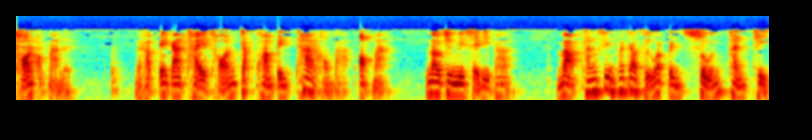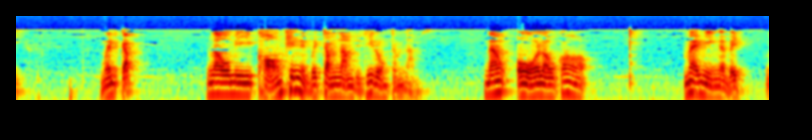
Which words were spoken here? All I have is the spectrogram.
ถอนออกมาเลยนะครับ เป็นการไถ่ถอนจากความเป็นทาสของบาปออกมา เราจึงมีเสรีภาพ บาปทั้งสิ้นพระเจ้าถือว่าเป็นศูนย์ทันทีเหมือนกับเรามีของชิ้นหนึ่งไปจำนำอยู่ที่โรงจำนำแล้วโอ้เราก็ไม่มีเงินไป ไป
